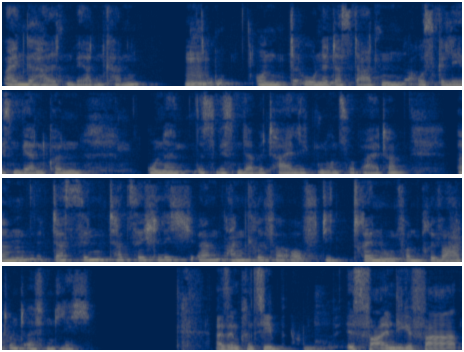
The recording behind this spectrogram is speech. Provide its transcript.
eingehalten werden kann. Mhm. Und ohne dass Daten ausgelesen werden können, ohne das Wissen der Beteiligten und so weiter. Ähm, das sind tatsächlich ähm, Angriffe auf die Trennung von privat und öffentlich. Also im Prinzip ist vor allem die Gefahr,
